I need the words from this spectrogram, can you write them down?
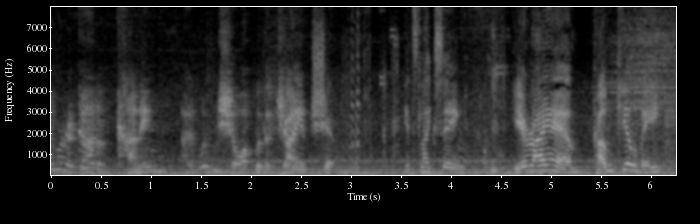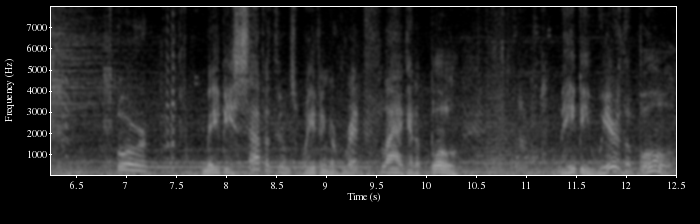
I were a god of cunning, I wouldn't show up with a giant ship. It's like saying, Here I am, come kill me. Or maybe Savathun's waving a red flag at a bull. Maybe we're the bull.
